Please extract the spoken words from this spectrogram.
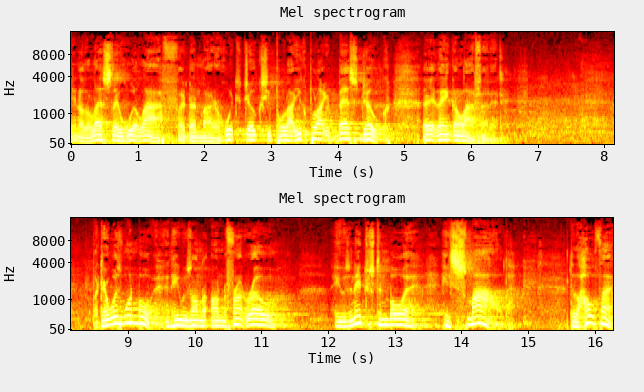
you know, the less they will laugh. It doesn't matter which jokes you pull out. You can pull out your best joke, they, they ain't gonna laugh at it. But there was one boy, and he was on the on the front row. He was an interesting boy. He smiled to the whole thing,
